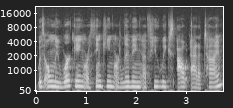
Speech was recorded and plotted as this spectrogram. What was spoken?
with only working or thinking or living a few weeks out at a time.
